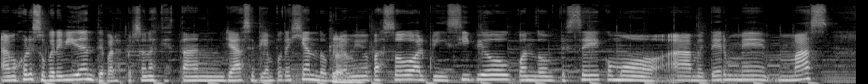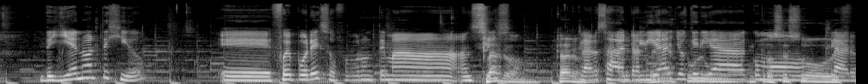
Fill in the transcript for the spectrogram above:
a lo mejor es súper evidente para las personas que están ya hace tiempo tejiendo, pero a mí me pasó al principio cuando empecé como a meterme más de lleno al tejido. eh, fue por eso, fue por un tema ansioso. Claro, claro. Claro, o sea, en realidad yo quería un como- proceso claro,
